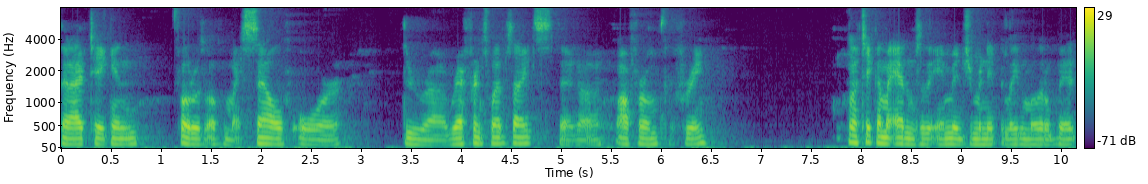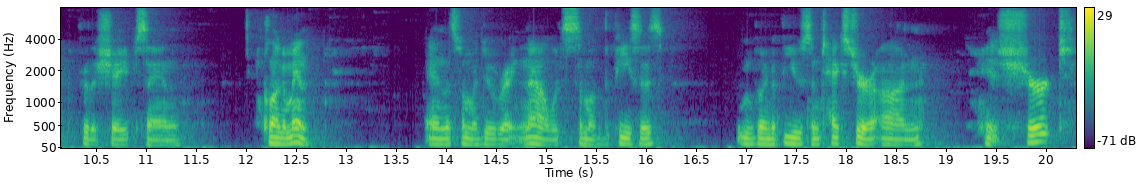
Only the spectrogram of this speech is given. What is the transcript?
that I've taken photos of myself or through uh, reference websites that uh, offer them for free. I'll take them and add them to the image, manipulate them a little bit for the shapes, and plug them in. And that's what I'm going to do right now with some of the pieces. I'm going to view some texture on his shirt,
